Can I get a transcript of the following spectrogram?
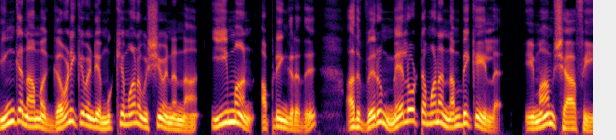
இங்க நாம கவனிக்க வேண்டிய முக்கியமான விஷயம் என்னன்னா ஈமான் அப்படிங்கிறது அது வெறும் மேலோட்டமான நம்பிக்கை இல்ல. இமாம் ஷாஃபி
